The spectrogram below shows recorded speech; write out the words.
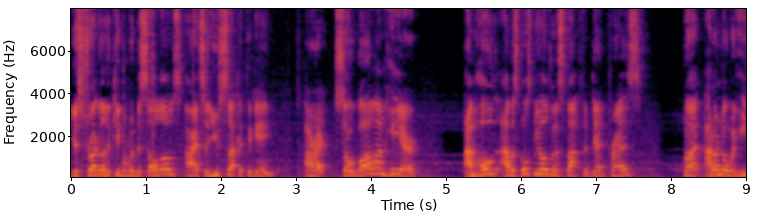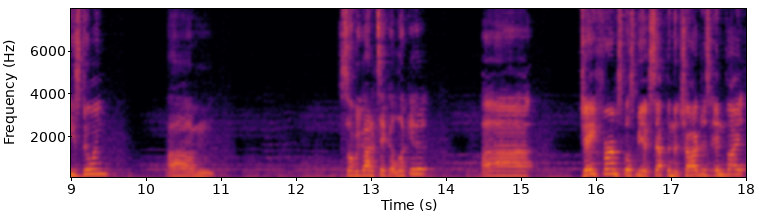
You're struggling to keep up with the solos? All right, so you suck at the game. All right, so while I'm here, I'm hold. I was supposed to be holding a spot for Dead Prez, but I don't know what he's doing. Um, so we got to take a look at it. Uh, Jay Firm supposed to be accepting the Chargers invite.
